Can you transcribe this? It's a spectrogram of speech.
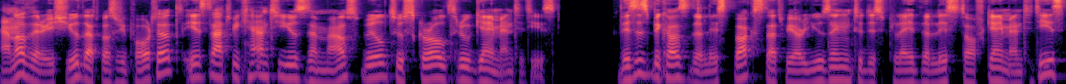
Another issue that was reported is that we can't use the mouse wheel to scroll through game entities. This is because the list box that we are using to display the list of game entities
